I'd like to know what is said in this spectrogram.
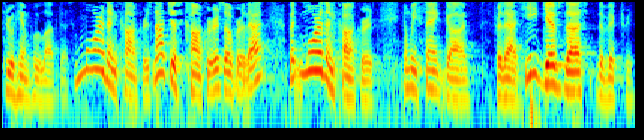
through him who loved us. More than conquerors, not just conquerors over that, but more than conquerors. And we thank God for that. He gives us the victory.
